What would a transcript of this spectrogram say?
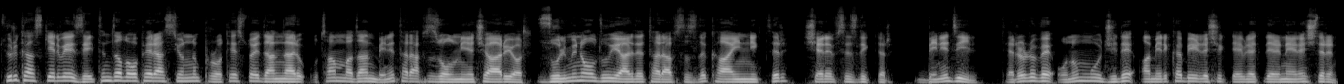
Türk askeri ve Zeytin Dalı operasyonunu protesto edenler utanmadan beni tarafsız olmaya çağırıyor. Zulmün olduğu yerde tarafsızlık hainliktir, şerefsizliktir. Beni değil, terörü ve onun mucidi Amerika Birleşik Devletleri'ni eleştirin.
